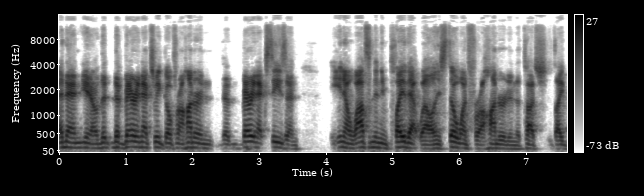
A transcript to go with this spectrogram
and then you know the, the very next week go for 100 and the very next season you know watson didn't even play that well and he still went for 100 in the touch It's like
